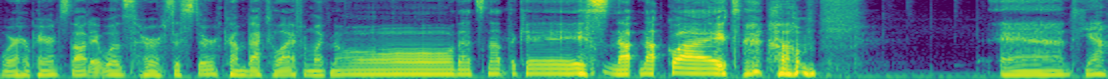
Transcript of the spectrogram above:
where her parents thought it was her sister come back to life. I'm like, no, that's not the case. Not not quite. Um, and yeah,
